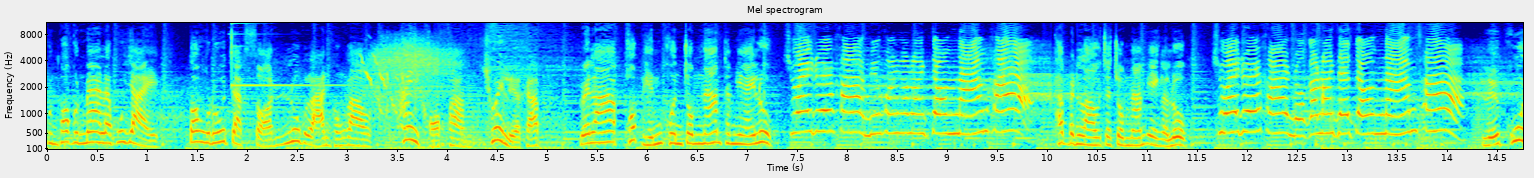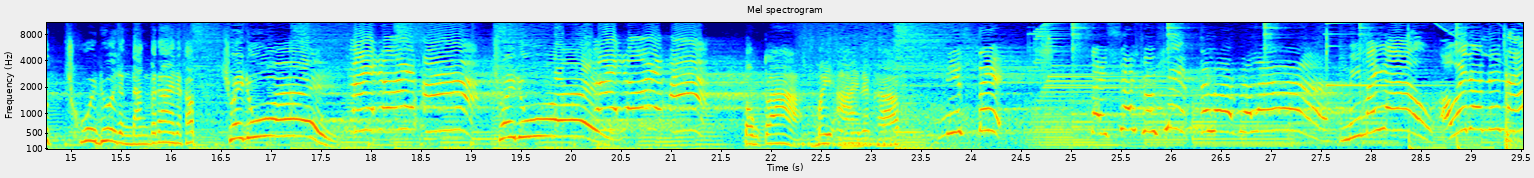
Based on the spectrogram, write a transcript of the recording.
คุณพ่อคุณแม่และผู้ใหญ่ต้องรู้จักสอนลูกหลานของเราให้ขอความช่วยเหลือครับ เวลาพบเห็นคนจมน้ำทำยังไงลูก ช่วยด้วยค่ะ มีคนกำลังจมน้ำค่ะ ถ้าเป็นเราจะจมน้ำเองเหรอลูก ช่วยด้วยค่ะ หนูกำลังจะจมน้ำค่ะ หรือพูดช่วยด้วยดัง ๆ ก็ได้นะครับ ช่วยด้วย ช่วยด้วยค่ะ ช่วยด้วยช่วยด้วยค่ะ ต้องกล้าไม่อายนะครับนิสติใส่เสื้อชูชีพตลอดเวลา มีไม้ยาวเอาไว้เดินในน้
